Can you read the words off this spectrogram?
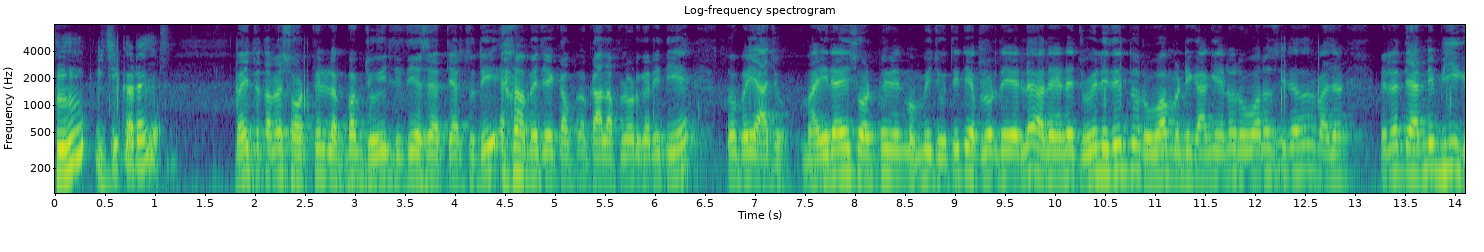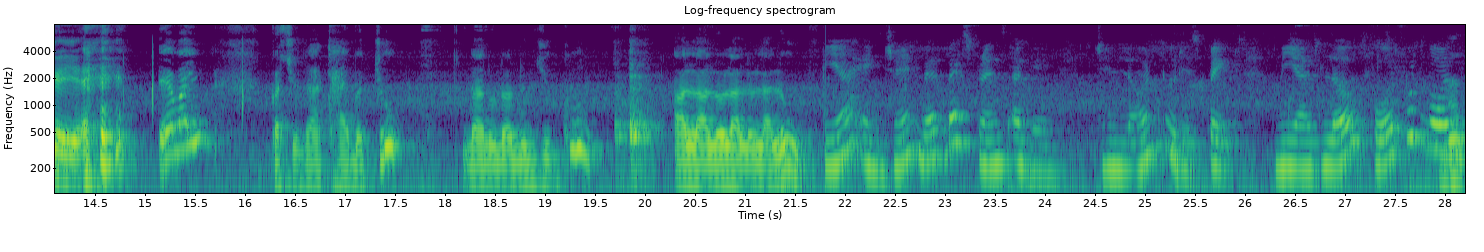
હમ પીછી કરે છે. ભાઈ તો તમે શોર્ટ ફિલ્મ લગભગ જોઈ જ લીધી હશે અત્યાર સુધી. અમે જે કાલ અપલોડ કરી હતી તો ભાઈ આજો માહિરાએ શોર્ટ ફિલ્મ એની મમ્મી જોતી હતી અપલોડ થઈ એટલે અને એને જોઈ લીધી ને તો રોવા માંડી કારણ કે એનો રોવાનો સીન હતો ને પાછળ એટલે ત્યારની બી ગઈ ભાઈ કશું ના થાય બચ્ચું નાનું નાનું ચીકું આ લાલો લાલો લાલુ Mia and Jen were best friends again. Jen learned to respect Mia's love for football. Book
